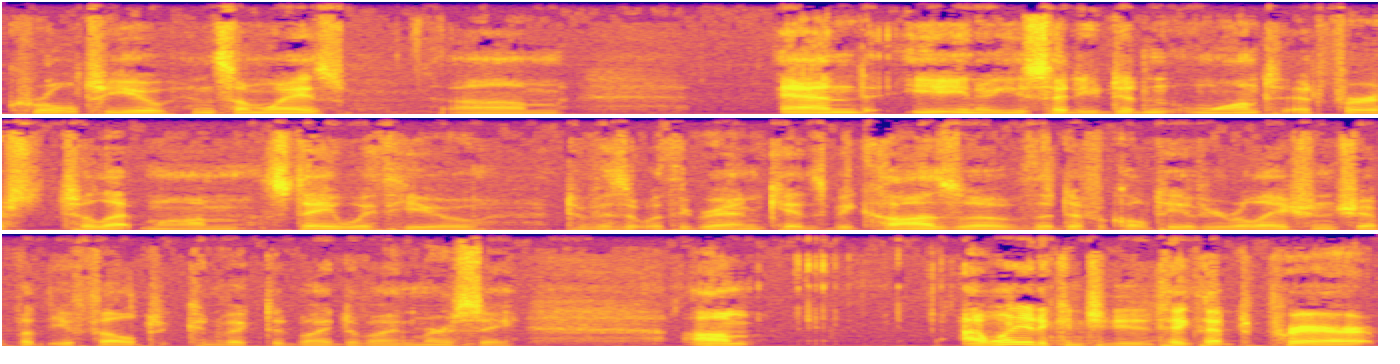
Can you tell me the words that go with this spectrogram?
cruel to you in some ways. Um, and you know, you said you didn't want at first to let mom stay with you to visit with the grandkids because of the difficulty of your relationship, but you felt convicted by divine mercy. Um, I want you to continue to take that to prayer.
